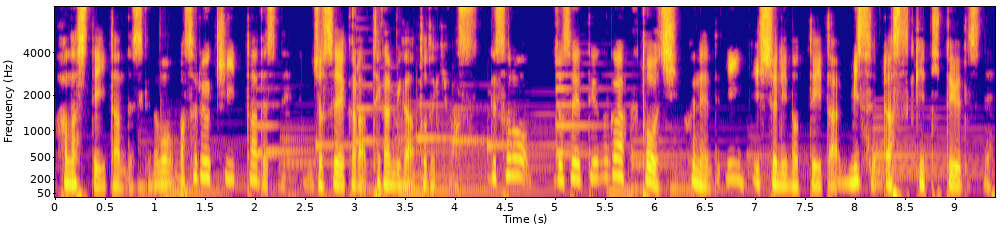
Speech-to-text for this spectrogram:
話していたんですけども、まあ、それを聞いたですね、女性から手紙が届きます。で、その女性っていうのが、当時、船に一緒に乗っていたミス・ラスケティというですね、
